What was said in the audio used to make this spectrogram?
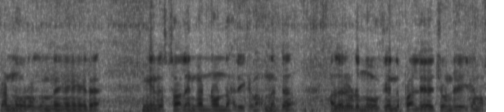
കണ്ണു തുറക്കും നേരെ ഇങ്ങനെ ഒരു സ്ഥലം കണ്ടുകൊണ്ടായിരിക്കണം. എന്നിട്ട് അതിലോട്ട് നോക്കി എന്റെ പല്ല് വെച്ചുകൊണ്ടിരിക്കണം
